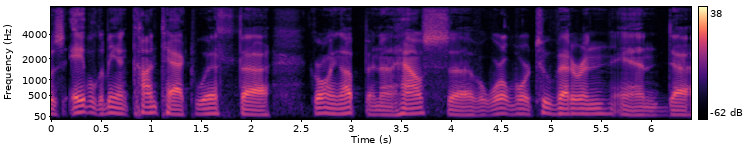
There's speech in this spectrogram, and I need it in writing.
was able to be in contact with uh, growing up in a house of a World War II veteran and uh,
